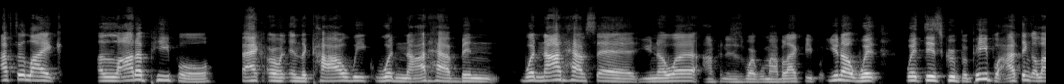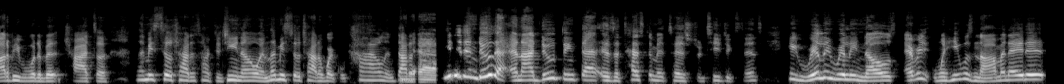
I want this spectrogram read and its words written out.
I feel like a lot of people back or in the Kyle week would not have been would not have said, you know what, I'm gonna just work with my black people. You know, with with this group of people, I think a lot of people would have been tried to let me still try to talk to Gino and let me still try to work with Kyle and da. Yeah. He didn't do that, and I do think that is a testament to his strategic sense. He really, really knows every when he was nominated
